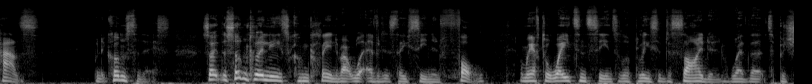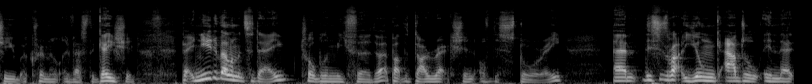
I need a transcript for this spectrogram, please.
has when it comes to this. So the Sun clearly needs to come clean about what evidence they've seen in full, and we have to wait and see until the police have decided whether to pursue a criminal investigation. But a new development today, troubling me further about the direction of this story. Um, this is about a young adult in their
